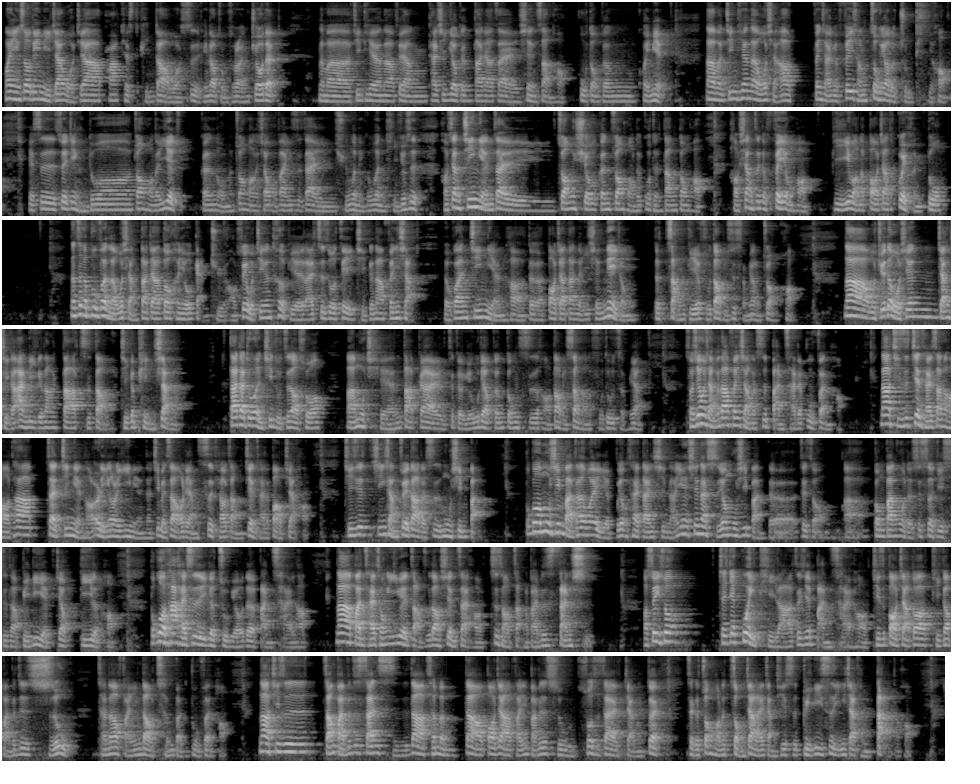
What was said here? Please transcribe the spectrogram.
欢迎收听你家我家 Podcast 频道，我是频道主持人 Jordan。那么今天呢，非常开心又跟大家在线上哈互动跟会面。那么今天呢，我想要分享一个非常重要的主题哈，也是最近很多装潢的业主跟我们装潢的小伙伴一直在询问的一个问题，就是好像今年在装修跟装潢的过程当中哈，好像这个费用哈比以往的报价都贵很多。那这个部分呢，我想大家都很有感觉哈，所以我今天特别来制作这一集，跟大家分享有关今年哈的报价单的一些内容的涨跌幅到底是什么样的状况。那我觉得我先讲几个案例，跟让大家知道几个品项，大家就会很清楚知道说啊，目前大概这个原物料跟公司哈到底上涨的幅度怎么样。首先，我想跟大家分享的是板材的部分哈。那其实建材商哈，他在今年哈，二零二一年呢，基本上有两次调涨建材的报价哈。其实影响最大的是木芯板，不过木芯板各位也不用太担心啦，因为现在使用木芯板的这种啊工班或者是设计师的比例也比较低了哈。不过它还是一个主流的板材哈。那板材从一月涨幅到现在哈，至少涨了百分之三十啊，所以说。这些柜体啦，这些板材哈，其实报价都要提高百分之十五，才能要反映到成本部分哈。那其实涨百分之三十，那成本到报价反映百分之十五，说实在讲，对整个装潢的总价来讲，其实比例是影响很大的哈。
